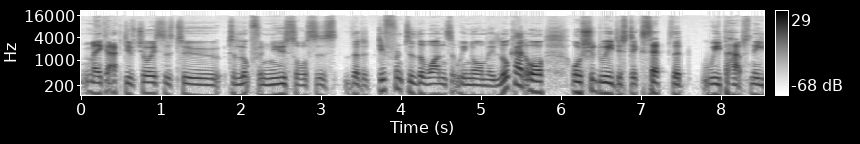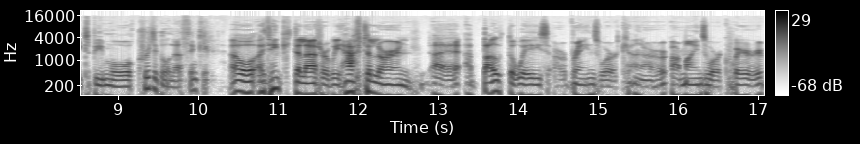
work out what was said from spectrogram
make active choices to to look for new sources that are different to the ones that we normally look at, or or should we just accept that we perhaps need to be more critical in our thinking? Oh, I think the latter. We have to learn uh, about the ways our brains work and our, our minds work where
